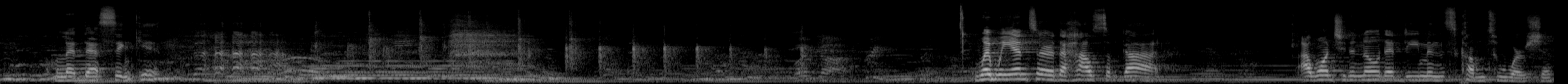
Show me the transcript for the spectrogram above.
I'm gonna let that sink in. When we enter the house of God, I want you to know that demons come to worship.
